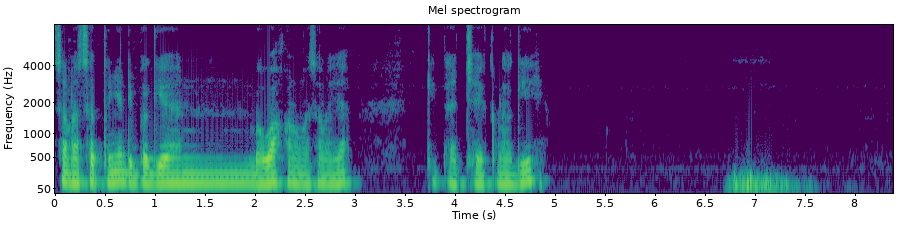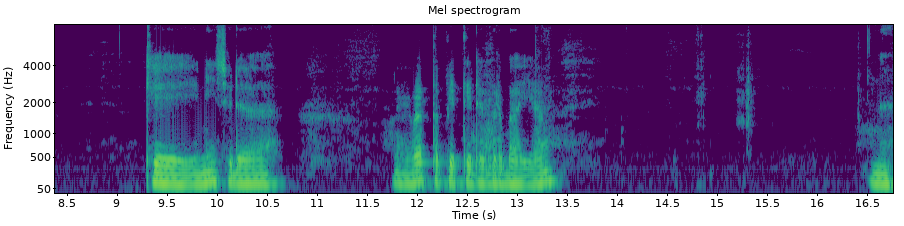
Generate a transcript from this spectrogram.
salah satunya di bagian bawah kalau nggak salah ya. Kita cek lagi. Oke ini sudah lewat tapi tidak berbayang. Nah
